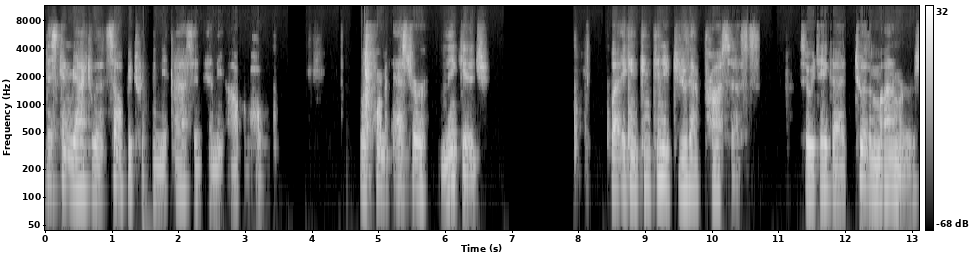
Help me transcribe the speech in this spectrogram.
this can react with itself between the acid and the alcohol. Will form an ester linkage but it can continue to do that process. So we take uh, two of the monomers,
